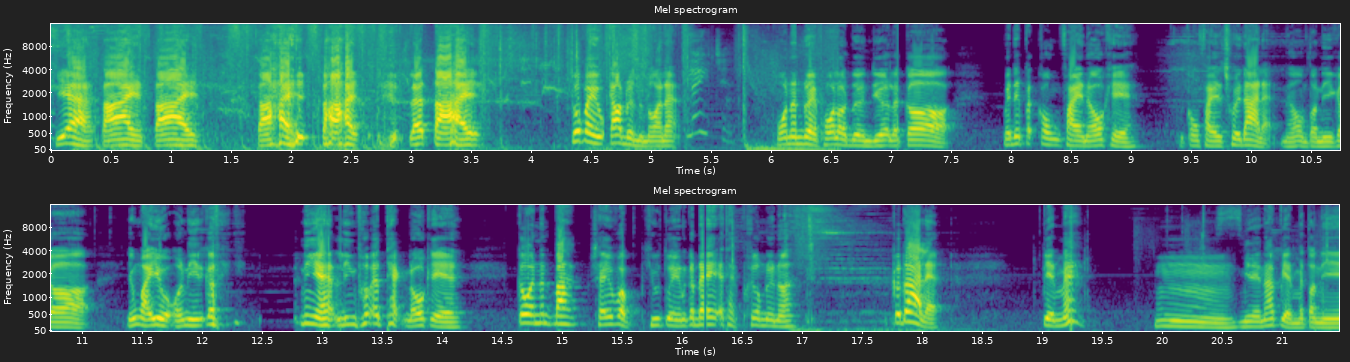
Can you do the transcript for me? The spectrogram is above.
เฮียตายตายตายตายและตาย ก็ไปก้าวเดินหนึ่งนอยนะเพราะนั้นด้วยเพราะเราเดินเยอะแล้วก็ไม่ได้ประกองไฟนะโอเคกองไฟช่วยได้แหละนะครับตอนนี้ก็ยังไหวอยู่อันนี้ก็นี่ไงลิงเพิ่มแอตแทกนะโอเค ก็วันนั้นปะใช้แบบฮิวตัวเองแล้วก็ได้แอตแทกเพิ่มด้วยเนาะก็ได้แหละ เปลี่ยนไหมอืมมีอะไรน่าเปลี่ยนไหมตอนนี้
